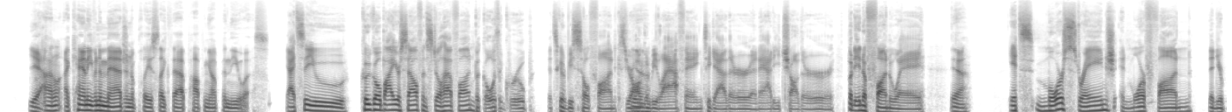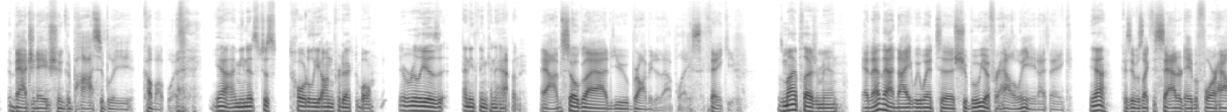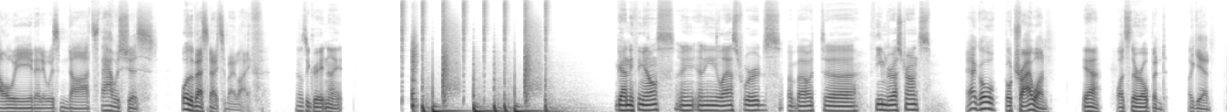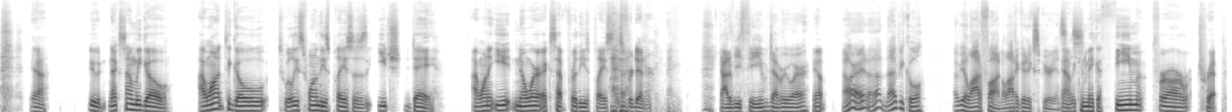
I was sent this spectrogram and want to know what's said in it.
Yeah. I don't, I can't even imagine a place like that popping up in the U.S. Yeah, I'd say you could go by yourself and still have fun, but go with a group. It's going to be so fun because you're all going to be laughing together and at each other, but in a fun way. Yeah, It's more strange and more fun than your imagination could possibly come up with. yeah. I mean, it's just totally unpredictable. It really is. Anything can happen. yeah, I'm so glad you brought me to that place. Thank you. It was my pleasure, man. And then that night we went to Shibuya for Halloween, I think, Yeah, because it was like the Saturday before Halloween and it was nuts. That was just one of the best nights of my life. that was a great night. Got anything else? Any, any last words about uh, themed restaurants? Yeah, go go try one Yeah, once they're opened again. yeah. Dude, next time we go, I want to go to at least one of these places each day. I want to eat nowhere except for these places for dinner. Got to be themed everywhere. Yep. All right, uh, that'd be cool. That'd be a lot of fun. A lot of good experiences. Yeah, we can make a theme for our trip.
